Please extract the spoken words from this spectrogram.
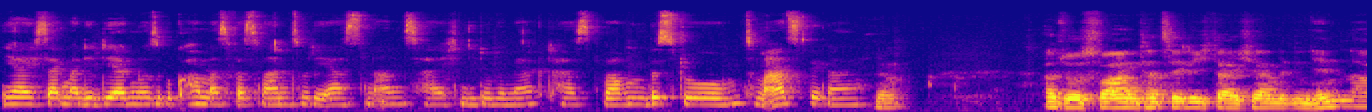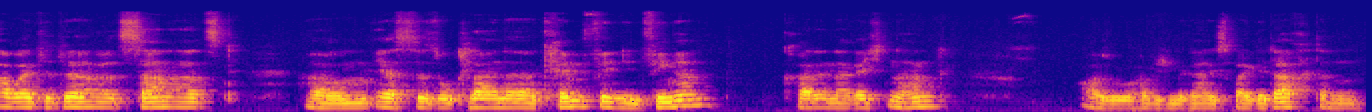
ja, ich sag mal, die Diagnose bekommen hast? Was waren so die ersten Anzeichen, die du gemerkt hast? Warum bist du zum Arzt gegangen? Ja. Also es waren tatsächlich, da ich ja mit den Händen arbeitete als Zahnarzt, ähm, erste so kleine Krämpfe in den Fingern, gerade in der rechten Hand. Also habe ich mir gar nichts bei gedacht. Dann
